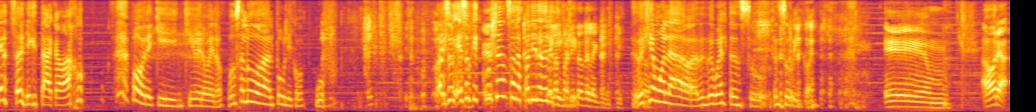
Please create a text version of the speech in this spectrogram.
que no sabía que estaba acá abajo. Pobre Kinky, pero bueno. Un saludo al público. Uf. Eso, eso que escuchan son las patitas de la Son las Kinky. patitas de la Kinky. Dejémosla de vuelta en su, en su rincón. Eh, ahora,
